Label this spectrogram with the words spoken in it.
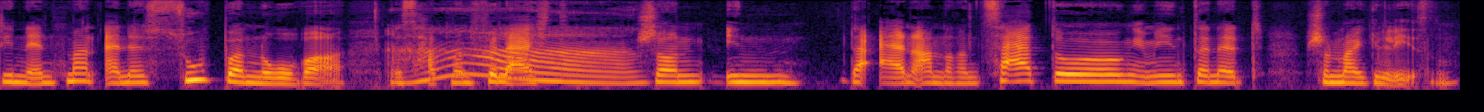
die nennt man eine Supernova. Das hat man Ah. vielleicht schon in der einen anderen Zeitung, im Internet schon mal gelesen.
